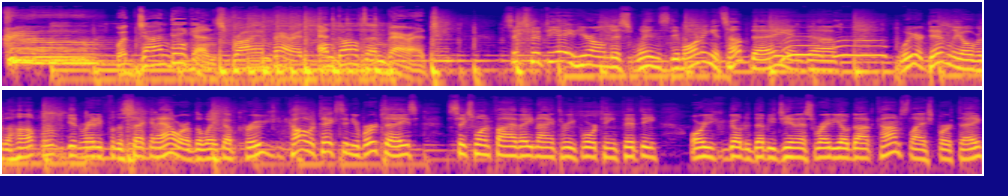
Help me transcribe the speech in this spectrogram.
Crew with John Dinkins, Brian Barrett, and Dalton Barrett. 658 here on this Wednesday morning. It's hump day, and uh, we are definitely over the hump. We're getting ready for the second hour of the Wake Up Crew. You can call or text in your birthdays, 615-893-1450, or you can go to WGNSradio.com slash birthday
